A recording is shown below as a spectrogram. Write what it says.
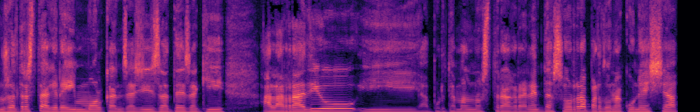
Nosaltres t'agraïm molt que ens hagis atès aquí a la ràdio i aportem el nostre granet de sorra per donar a conèixer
